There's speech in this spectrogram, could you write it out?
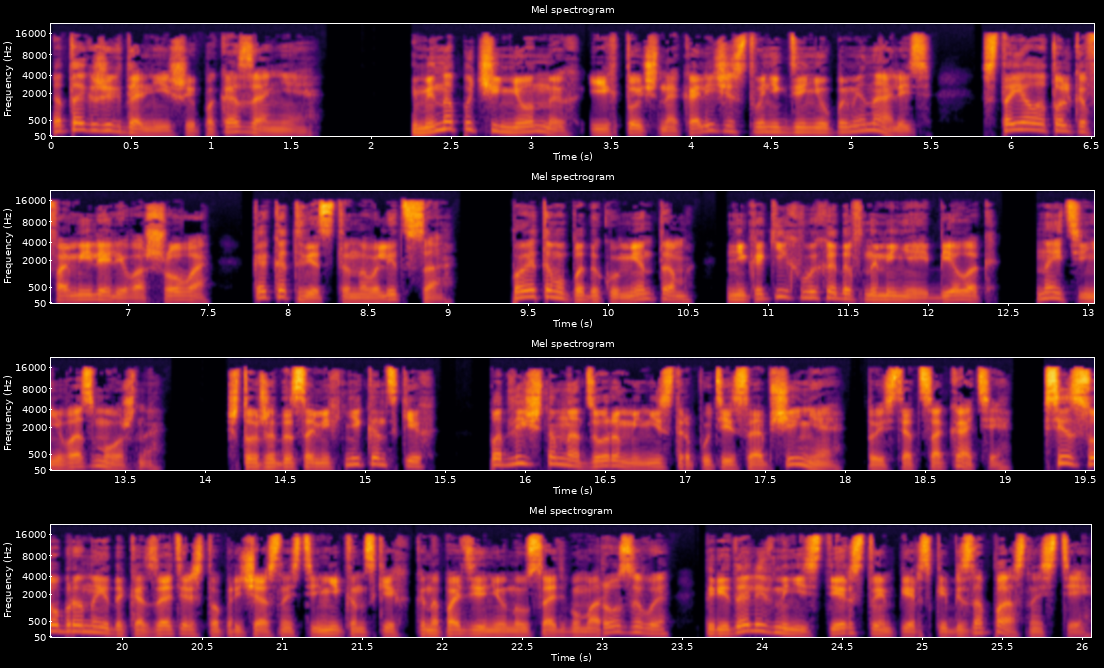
а также их дальнейшие показания. Имена подчиненных и их точное количество нигде не упоминались, стояла только фамилия Левашова как ответственного лица. Поэтому по документам никаких выходов на меня и Белок найти невозможно. Что же до самих Никонских, под личным надзором министра путей сообщения, то есть отца Кати, все собранные доказательства причастности Никонских к нападению на усадьбу Морозовы передали в Министерство имперской безопасности.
